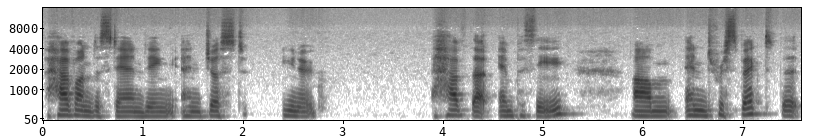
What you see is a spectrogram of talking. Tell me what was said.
have understanding and just, you know, have that empathy um, and respect that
